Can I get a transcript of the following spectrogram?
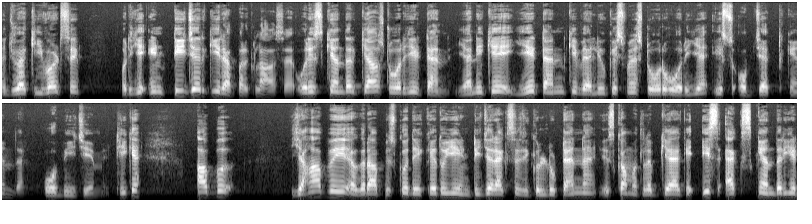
जो है कीवर्ड से, और ये इंटीजर की रैपर क्लास है। और इसके अंदर क्या स्टोर है? टेन यानी कि ये टेन की वैल्यू किसमें स्टोर हो रही है? इस ऑब्जेक्ट के अंदर ओ बी जे में, ठीक है? अब यहाँ पे अगर आप इसको देखें तो ये integer x is equal to ten है। इसका मतलब क्या है कि इस एक्स के अंदर ये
